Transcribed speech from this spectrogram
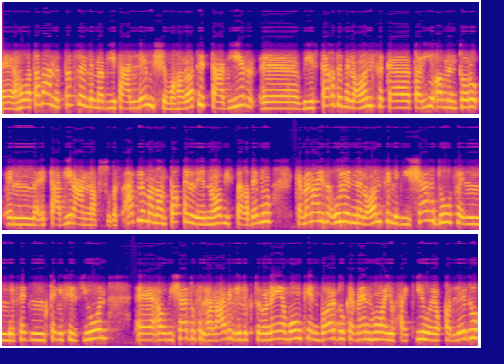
آه، هو طبعا الطفل اللي ما بيتعلمش مهارات التعبير آه، بيستخدم العنف كطريقة من طرق التعبير عن نفسه. بس قبل ما ننتقل لإن هو بيستخدمه كمان عايزه أقول إن العنف اللي بيشاهده في في التلفزيون آه، أو بيشاهده في الألعاب الإلكترونية ممكن برضه كمان هو يحاكيه ويقلده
